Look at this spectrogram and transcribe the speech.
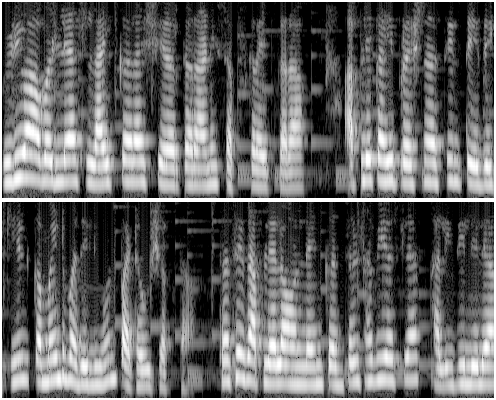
व्हिडिओ आवडल्यास लाईक करा शेअर करा आणि सबस्क्राईब करा. आपले काही प्रश्न असतील ते देखील कमेंटमध्ये लिहून पाठवू शकता. तसेच आपल्याला ऑनलाईन कन्सल्ट हवी असल्यास खाली दिलेल्या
